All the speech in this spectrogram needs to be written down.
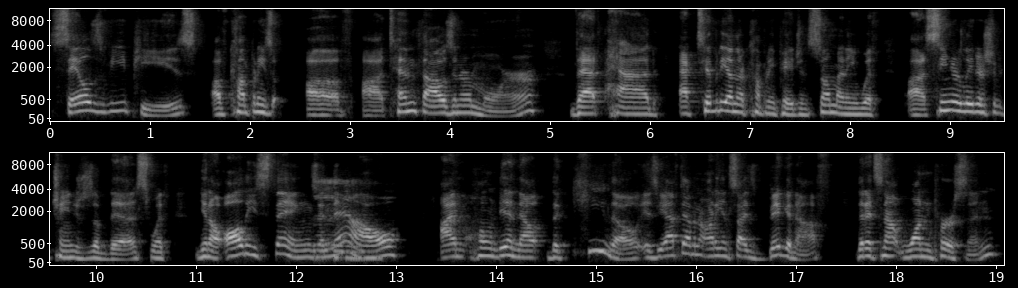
sales VPs of companies of uh, 10,000 or more that had activity on their company page and so many with uh, senior leadership changes of this, with you know all these things, and Mm. now I'm honed in. Now the key though is you have to have an audience size big enough that it's not one person,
